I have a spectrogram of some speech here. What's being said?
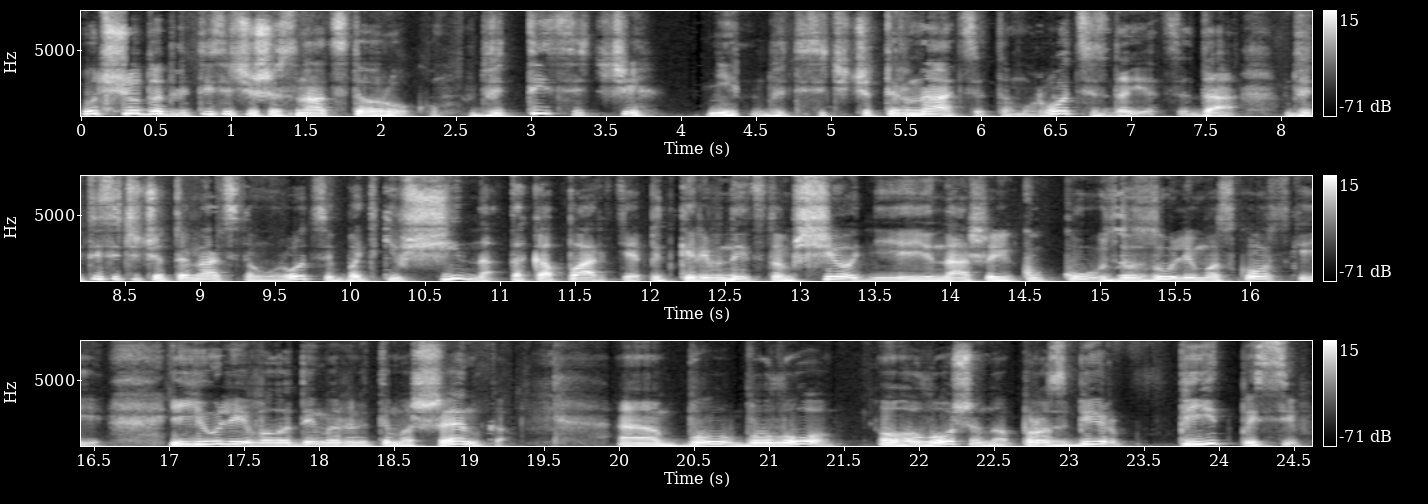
От щодо 2016 року, в 2000 ні, в 2014 році, здається, да, в 2014 році Батьківщина, така партія під керівництвом ще однієї нашої куку Зозулі Московської і Юлії Володимирівни Тимошенко, було оголошено про збір підписів,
